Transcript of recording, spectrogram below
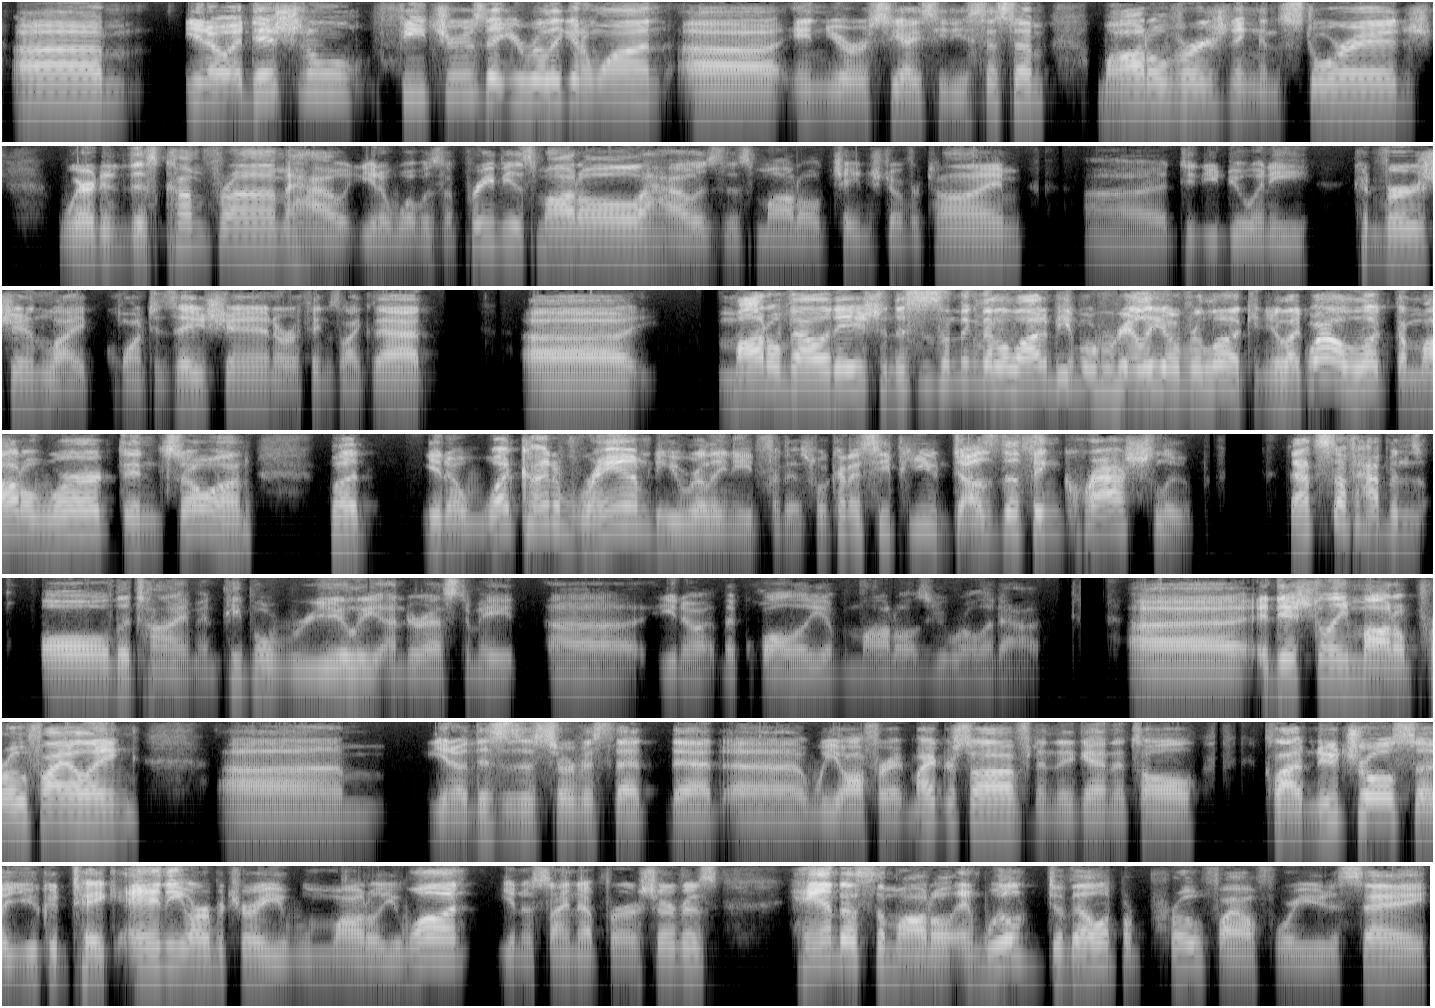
Um, you know, additional features that you're really going to want uh, in your CI/CD system: model versioning and storage. Where did this come from? How you know what was the previous model? How has this model changed over time? Uh, did you do any conversion like quantization or things like that? Uh, model validation. This is something that a lot of people really overlook, and you're like, well, look, the model worked and so on, but you know, what kind of RAM do you really need for this? What kind of CPU? Does the thing crash loop? That stuff happens all the time, and people really underestimate, uh, you know, the quality of a model as you roll it out. Uh, additionally, model profiling. Um, you know, this is a service that that uh, we offer at Microsoft, and again, it's all cloud neutral. So you could take any arbitrary model you want, you know, sign up for our service, hand us the model, and we'll develop a profile for you to say,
